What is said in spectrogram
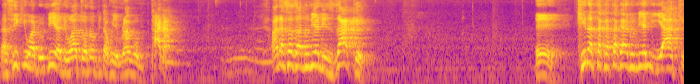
Rafiki wa dunia ni watu wanaopita kwenye mlango mpana. Ana sasa dunia ni zake. Eh, kila takataka ya dunia ni yake.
